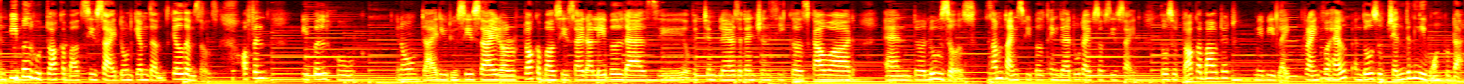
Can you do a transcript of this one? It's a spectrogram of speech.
and people who talk about suicide don't kill, them, kill themselves. Often, people who you know die due to suicide or talk about suicide are labeled as the victim players, attention seekers, coward, and uh, losers. Sometimes people think there are two types of suicide those who talk about it, maybe like crying for help, and those who genuinely want to die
